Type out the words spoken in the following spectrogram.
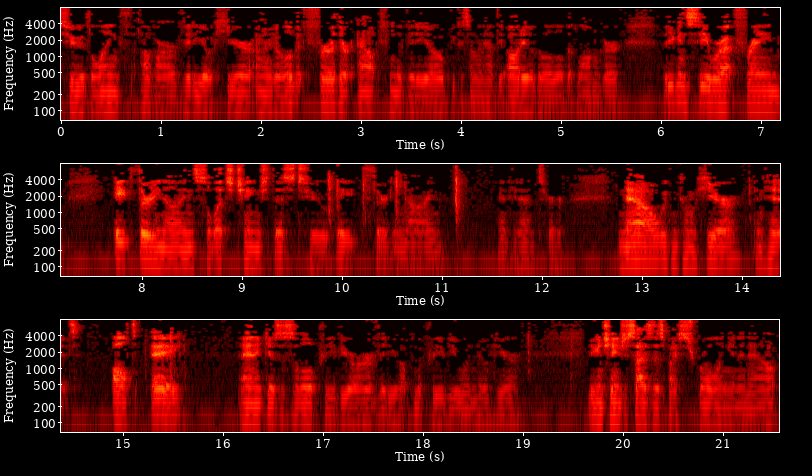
to the length of our video here. I'm going to go a little bit further out from the video because I'm going to have the audio go a little bit longer. But you can see we're at frame 839, so let's change this to 839 and hit enter. Now we can come here and hit Alt-A and it gives us a little preview of our video up in the preview window here. You can change the size of this by scrolling in and out.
